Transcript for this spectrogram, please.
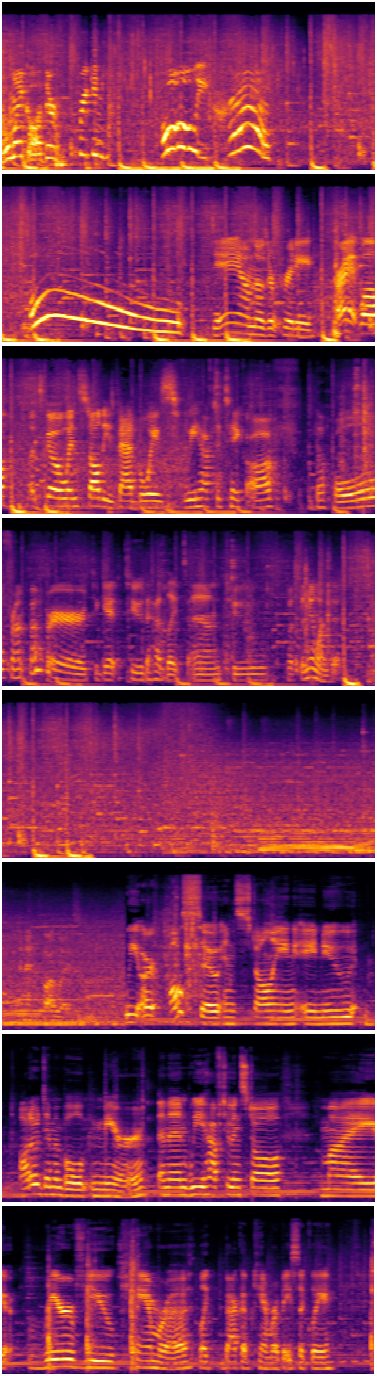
Oh my god, they're freaking. Holy crap! Oh! Damn, those are pretty. All right, well, let's go install these bad boys. We have to take off the whole front bumper to get to the headlights and to put the new ones in. And then clockwise. We are also installing a new auto dimmable mirror. And then we have to install my rear view camera, like backup camera basically.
